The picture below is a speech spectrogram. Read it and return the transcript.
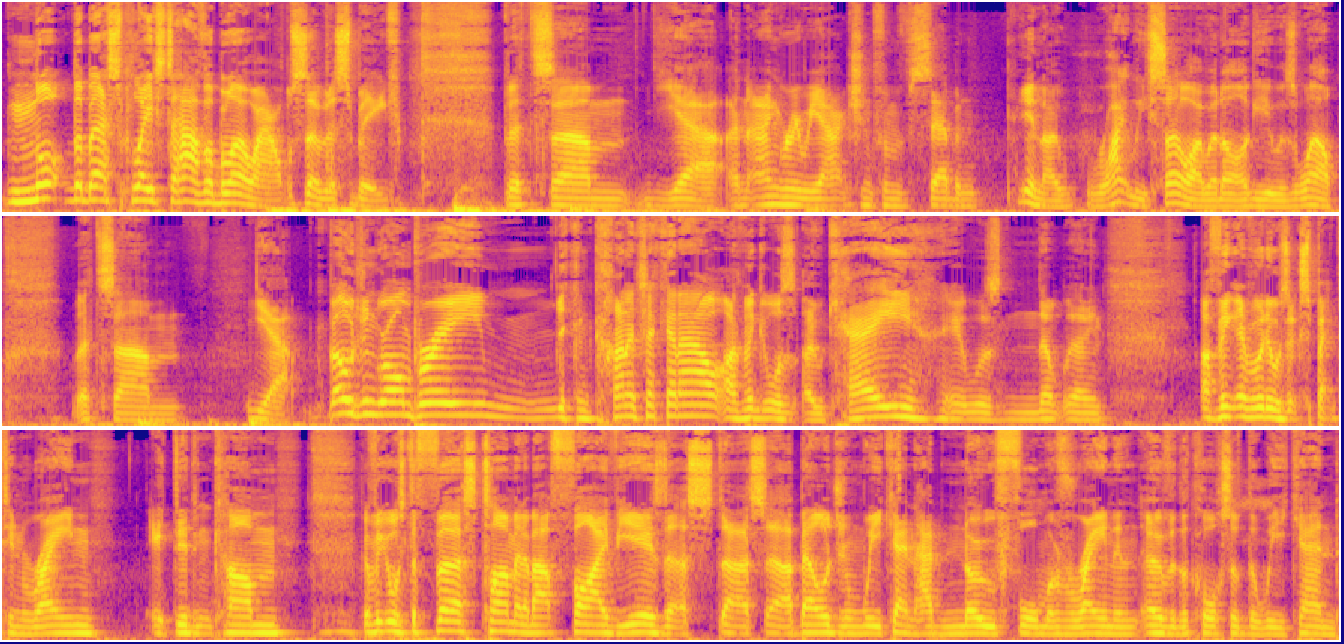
not the best place to have a blowout, so to speak. But um, yeah, an angry reaction from Seb, and you know, rightly so, I would argue as well. But um, yeah, Belgian Grand Prix, you can kind of check it out. I think it was okay. It was no, I mean, I think everybody was expecting rain. It didn't come. I think it was the first time in about five years that a, a Belgian weekend had no form of rain in, over the course of the weekend,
